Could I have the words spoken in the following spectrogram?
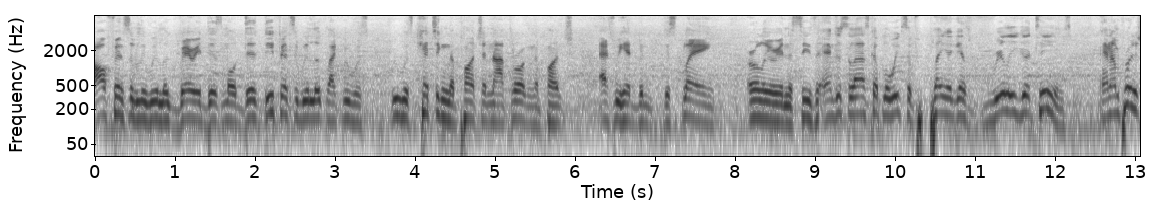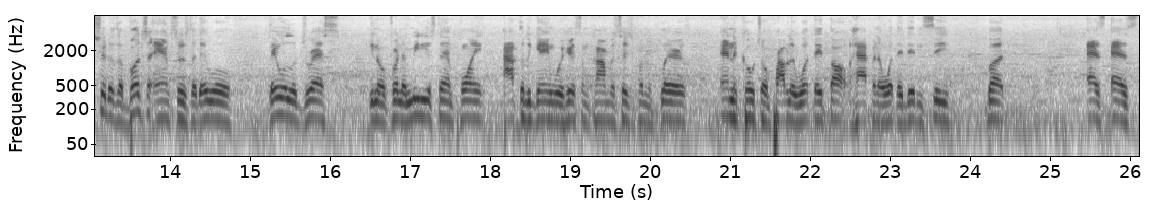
offensively, we looked very dismal. De- defensively, we looked like we was we was catching the punch and not throwing the punch as we had been displaying earlier in the season and just the last couple of weeks of playing against really good teams. And I'm pretty sure there's a bunch of answers that they will they will address, you know, from the media standpoint. After the game, we'll hear some conversation from the players and the coach on probably what they thought happened and what they didn't see. But as as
